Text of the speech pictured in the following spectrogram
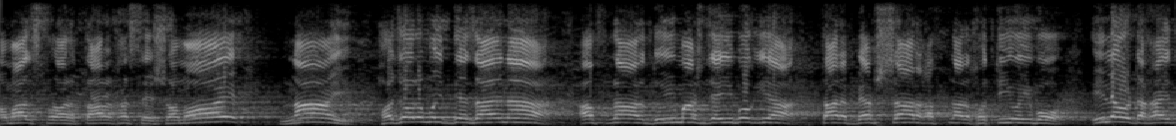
নমাজ পড়ার তার কাছে সময় নাই। হজর মধ্যে যায় না, আপনার দুই মাস যাইব গিয়া তার ব্যবসার আপনার ক্ষতি হইব। এলেও দেখাইত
